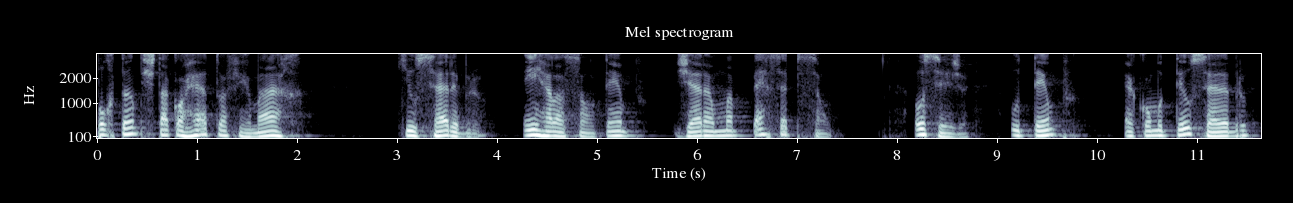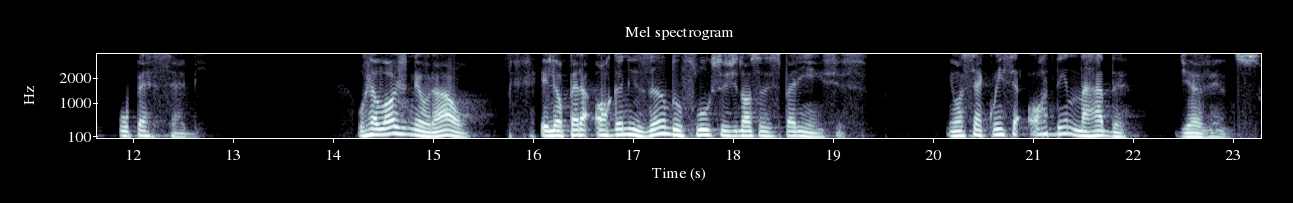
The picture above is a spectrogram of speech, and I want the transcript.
Portanto, está correto afirmar que o cérebro, em relação ao tempo, gera uma percepção. Ou seja, o tempo é como teu cérebro o percebe. O relógio neural, ele opera organizando o fluxo de nossas experiências em uma sequência ordenada de eventos.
